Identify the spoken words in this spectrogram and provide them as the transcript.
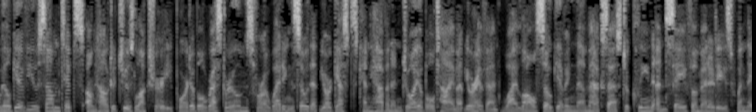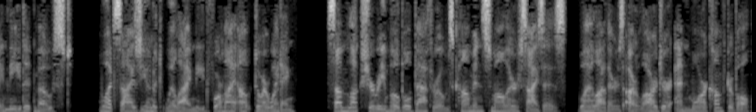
we'll give you some tips on how to choose luxury portable restrooms for a wedding so that your guests can have an enjoyable time at your event while also giving them access to clean and safe amenities when they need it most. What size unit will I need for my outdoor wedding? Some luxury mobile bathrooms come in smaller sizes, while others are larger and more comfortable.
